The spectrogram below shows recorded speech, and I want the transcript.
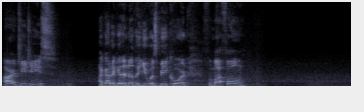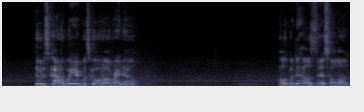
All right, GG's. I gotta get another USB cord for my phone. Dude, it's kind of weird what's going on right now. Hold on, what the hell is this? Hold on.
